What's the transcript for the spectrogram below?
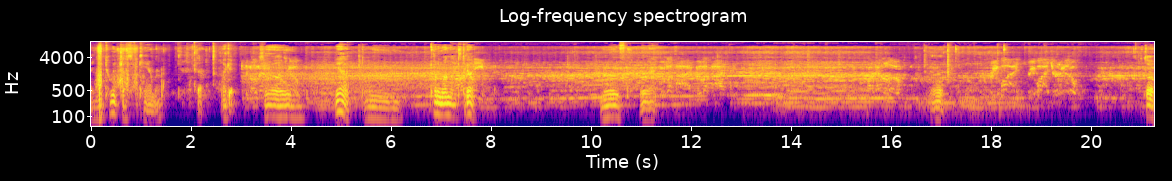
I need to adjust the camera. There. Okay. So, yeah. Um, 21 laps to go. So,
